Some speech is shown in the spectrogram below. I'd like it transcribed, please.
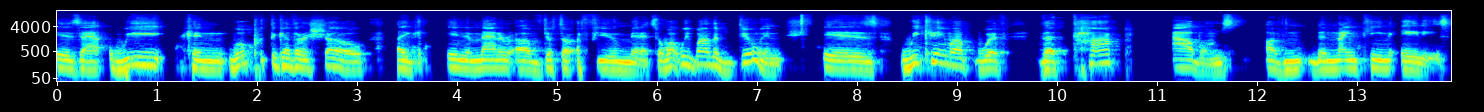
is that we can we'll put together a show like in a matter of just a, a few minutes. So what we wound up doing is we came up with the top albums of the 1980s,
